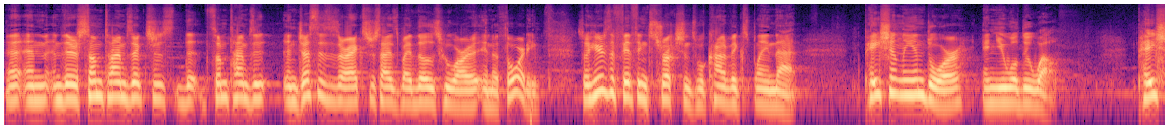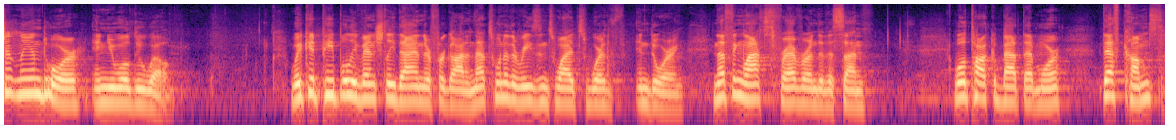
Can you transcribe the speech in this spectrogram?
And, and there's sometimes, sometimes injustices are exercised by those who are in authority. So here's the fifth instructions. We'll kind of explain that. Patiently endure, and you will do well. Patiently endure, and you will do well. Wicked people eventually die and they're forgotten. That's one of the reasons why it's worth enduring. Nothing lasts forever under the sun. We'll talk about that more. Death comes,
